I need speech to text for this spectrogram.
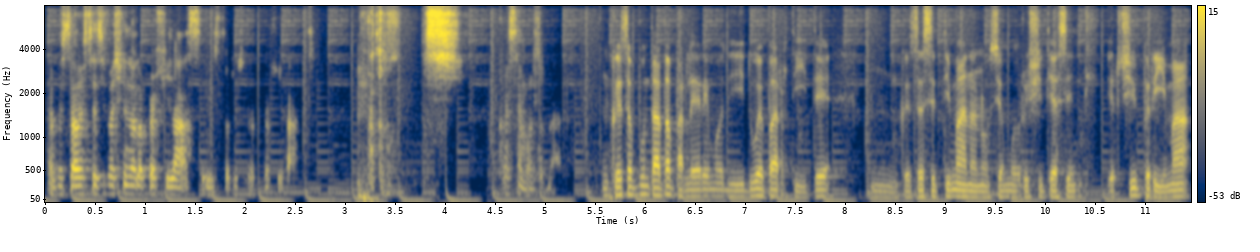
pensavo stessi facendo la profilassi, che c'è la profilassi. Questo è molto bello. In questa puntata parleremo di due partite. In questa settimana non siamo riusciti a sentirci prima,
